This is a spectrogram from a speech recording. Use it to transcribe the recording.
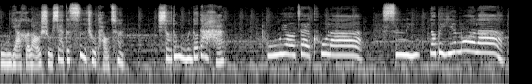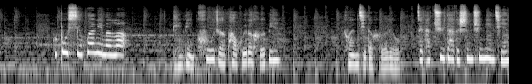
乌鸦和老鼠吓得四处逃窜。小动物们都大喊：“不要再哭啦！森林要被淹没啦！我不喜欢你们了。”点点哭着跑回了河边。湍急的河流在他巨大的身躯面前，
